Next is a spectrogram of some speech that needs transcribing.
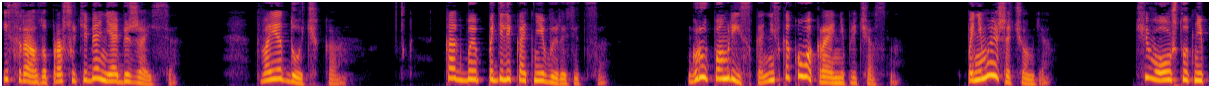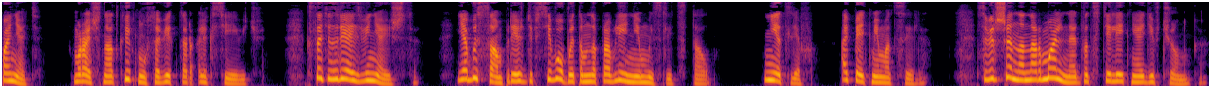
и сразу прошу тебя, не обижайся. Твоя дочка, как бы поделикатнее выразиться, группам риска ни с какого края не причастна. Понимаешь, о чем я? Чего уж тут не понять, мрачно откликнулся Виктор Алексеевич. Кстати, зря извиняешься. Я бы сам прежде всего в этом направлении мыслить стал. Нет, Лев, опять мимо цели. Совершенно нормальная двадцатилетняя девчонка.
